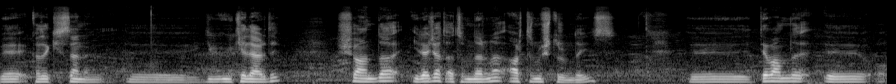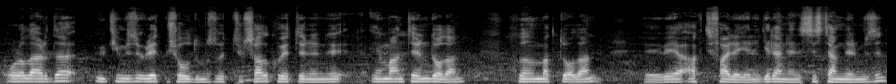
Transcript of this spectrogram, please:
ve Kazakistan e, gibi ülkelerde şu anda ihracat atımlarını artırmış durumdayız. E, devamlı e, oralarda ülkemizde üretmiş olduğumuz ve Türk Sağlık Kuvvetleri'nin envanterinde olan, kullanılmakta olan e, veya aktif hale yeni gelen yani sistemlerimizin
